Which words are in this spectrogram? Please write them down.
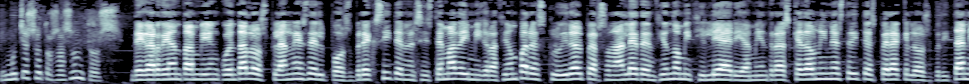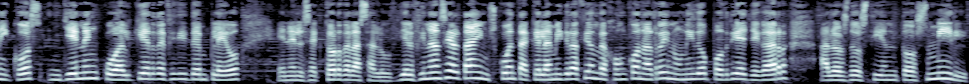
y muchos otros asuntos. The Guardian también cuenta los planes del post-Brexit en el sistema de inmigración para excluir al personal de atención domiciliaria, mientras que Downing Street espera que los británicos llenen cualquier déficit de empleo en el sector de la salud. Y el Financial Times cuenta que la migración de Hong Kong al Reino Unido podría llegar a los 200.000.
